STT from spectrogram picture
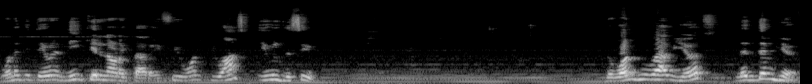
உனக்கு தேவை நீ கேள்வி நான் உனக்கு தரேன். If you want you ask you will receive the one who have ears let them hear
